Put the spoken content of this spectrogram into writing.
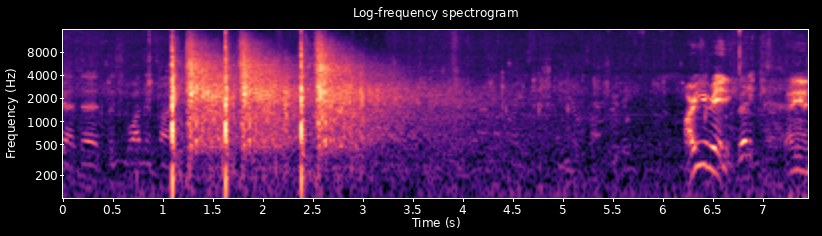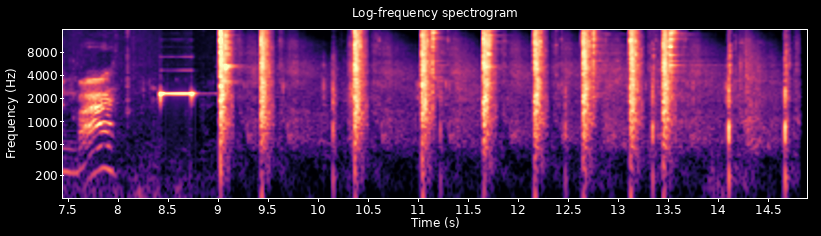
Yeah, the, the squad that's on. Are you ready? Ready. Stand by.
